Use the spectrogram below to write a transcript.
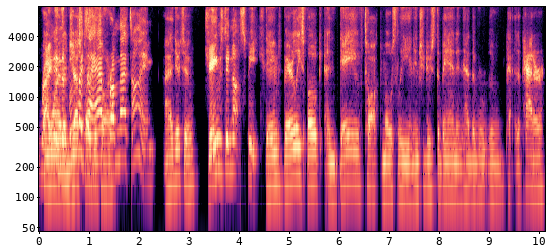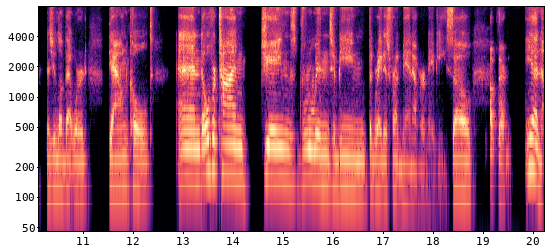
Right. And the bootlegs I have guitar. from that time, I do too. James did not speak. James barely spoke, and Dave talked mostly and introduced the band and had the the, the patter, as you love that word, down cold. And over time, James grew into being the greatest frontman ever, maybe. So Up there. Yeah, no.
